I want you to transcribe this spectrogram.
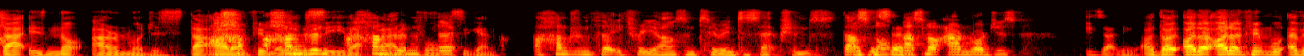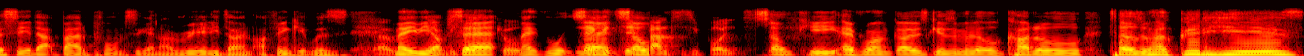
that is not Aaron Rodgers. That I don't think we'll ever 100 see that bad performance again. 133 yards and two interceptions. That's not said- that's not Aaron Rodgers. Exactly. I don't I don't I don't think we'll ever see that bad performance again. I really don't. I think it was Uh, maybe upset, difficult. maybe what you're saying, Negative so fantasy points. sulky. Everyone goes, gives him a little cuddle, tells him how good he is,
